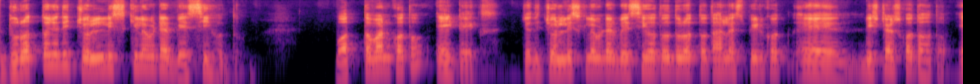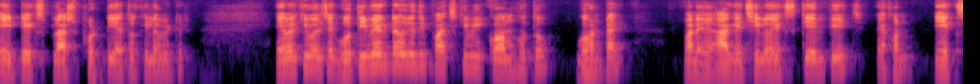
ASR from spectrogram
দূরত্ব যদি চল্লিশ কিলোমিটার বেশি হতো, বর্তমান কত? এইট এক্স যদি চল্লিশ কিলোমিটার বেশি হতো দূরত্ব, তাহলে স্পিড কত ডিস্টেন্স কত হতো? এইট এক্স প্লাস ফোরটি এত কিলোমিটার। এবার কি বলছে? গতিবেগটাও যদি পাঁচ কিমি কম হতো ঘন্টায় মানে আগে ছিল এক্স কেএমপিএইচ এখন এক্স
